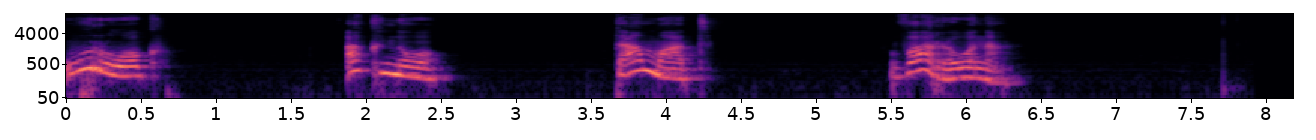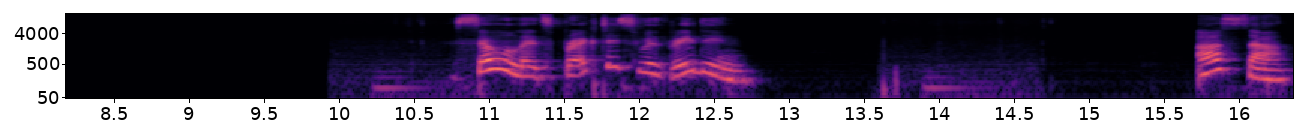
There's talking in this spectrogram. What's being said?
Урок, окно, томат, ворона. So let's practice with reading. Оса,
